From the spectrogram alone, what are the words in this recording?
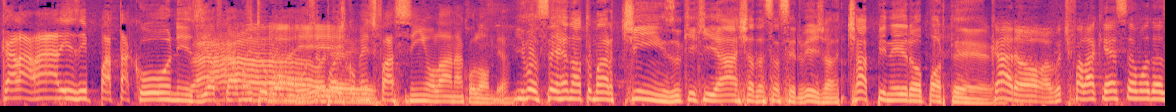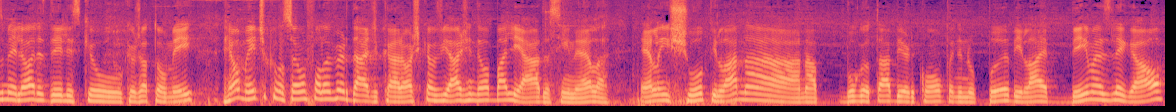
calamares e patacones. Ia ficar muito bom. Ah, Você é, pode comer isso facinho lá na Colômbia. E você, Renato Martins, o que, que acha dessa cerveja? Chapineiro Porter. Cara, ó, eu vou te falar que essa é uma das melhores deles que eu, que eu já tomei. Realmente o que Anselmo falou é verdade, cara. Eu acho que a viagem deu uma baleada, assim, nela. Ela em chopp lá na, na Bogotá Beer Company, no pub lá, é bem mais legal.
